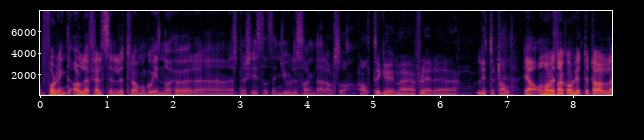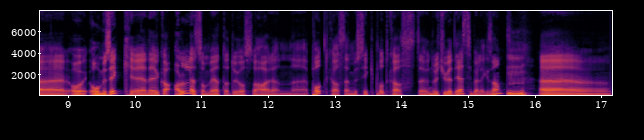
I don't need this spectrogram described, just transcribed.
Oppfordring til alle frelsende lyttere om å gå inn og høre uh, Espen Skistad sin julesang der, altså. Alltid gøy med flere lyttertall. Ja, og når vi snakker om lyttertall uh, og, og, musikk, eh, det er jo ikke alle som vet at du også har en uh, podkast, en musikkpodkast, 120 desibel, ikke sant? Mm. Uh,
